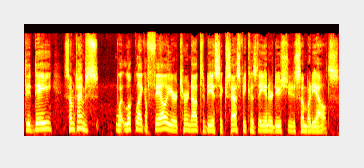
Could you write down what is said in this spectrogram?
did they sometimes what looked like a failure turned out to be a success because they introduced you to somebody else?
